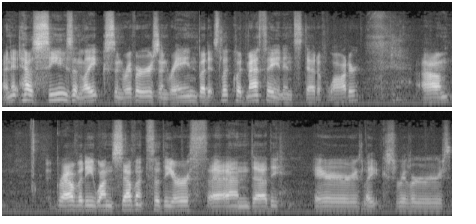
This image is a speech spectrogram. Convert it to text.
and it has seas and lakes and rivers and rain, but it's liquid methane instead of water. Um, gravity one seventh of the Earth and uh, the air, lakes, rivers.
